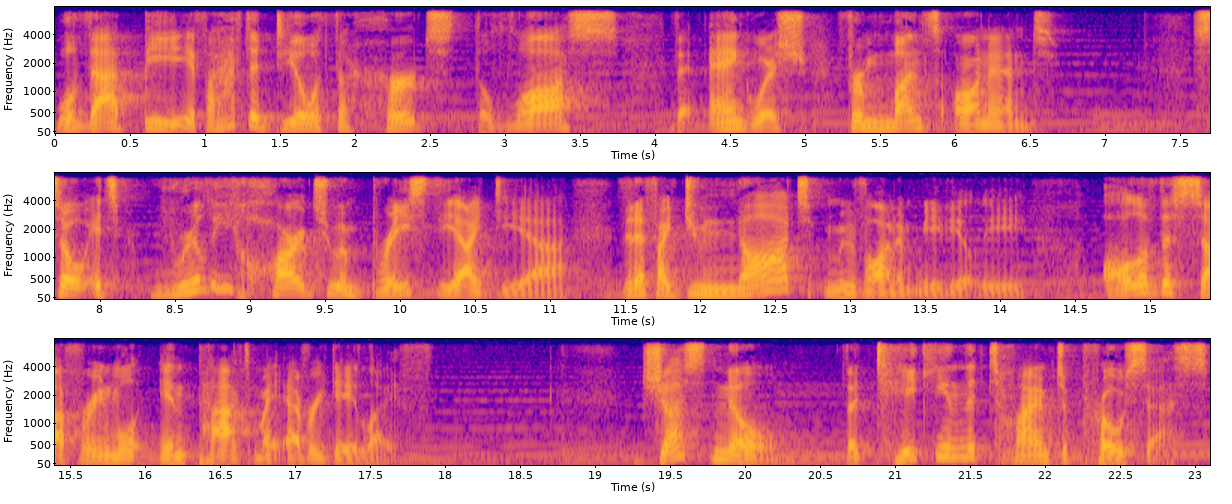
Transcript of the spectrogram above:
will that be if I have to deal with the hurt, the loss, the anguish for months on end? So it's really hard to embrace the idea that if I do not move on immediately, all of the suffering will impact my everyday life. Just know that taking the time to process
